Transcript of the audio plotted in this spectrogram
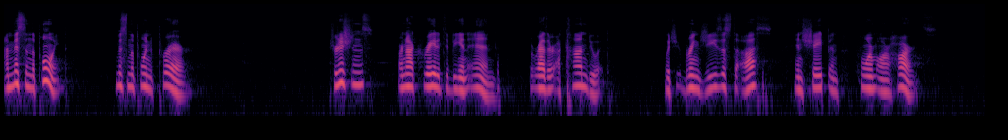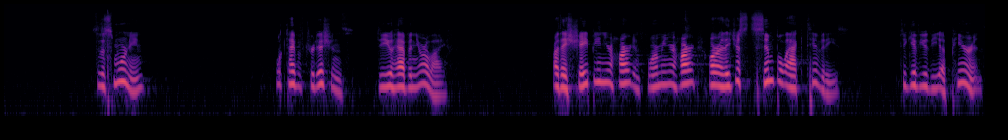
I'm missing the point. missing the point of prayer. Traditions are not created to be an end, but rather a conduit, which bring Jesus to us and shape and form our hearts. So this morning, what type of traditions do you have in your life? Are they shaping your heart and forming your heart? Or are they just simple activities to give you the appearance,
